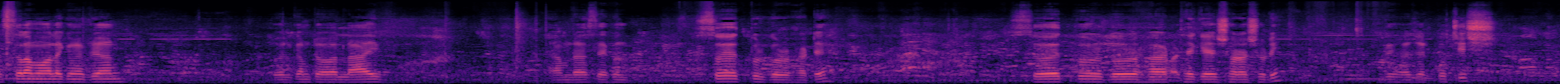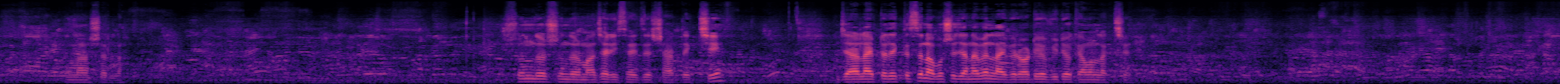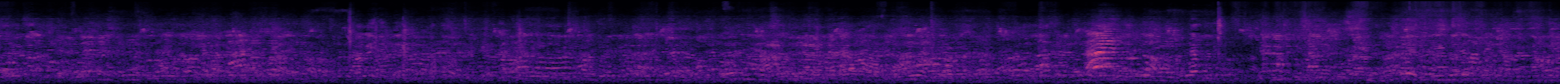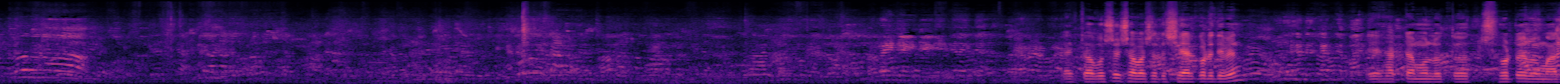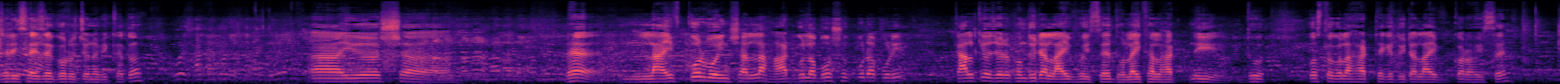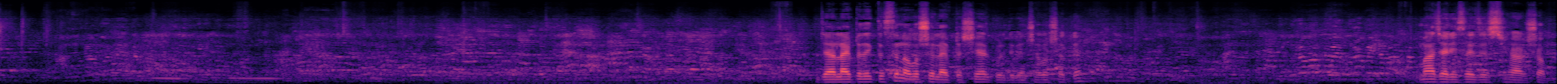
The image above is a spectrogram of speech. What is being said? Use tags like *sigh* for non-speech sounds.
আসসালামু আলাইকুম, everyone. Welcome to our live আমরা আছি এখন সৈয়দপুর গরুর হাটে সৈয়দপুর গরুর হাট থেকে সরাসরি দুই হাজার পঁচিশ। মাশাল্লাহ সুন্দর সুন্দর, মাঝারি সাইজের শার্ট দেখছি। যারা লাইভটা দেখতেছেন, অবশ্যই জানাবেন লাইভের অডিও ভিডিও কেমন লাগছে। লাইভটা অবশ্যই সবার সাথে শেয়ার করে দেবেন। এই হাটটা মূলত ছোট এবং মাঝারি সাইজের গরুর জন্য বিখ্যাত। হ্যাঁ লাইভ করব ইনশাল্লাহ, হাটগুলো বসুক পুরোপুরি। কালকেও যেরকম দুইটা লাইভ হয়েছে ধোলাইখাল হাট পোস্তগোলা হাট থেকে দুইটা লাইভ করা হয়েছে যারা লাইভটা দেখতেছেন, অবশ্যই লাইভটা শেয়ার করে দিবেন সবার সাথে। মাঝারি সাইজের সার সব।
